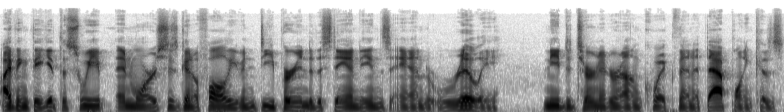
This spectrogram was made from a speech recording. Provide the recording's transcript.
I think they get the sweep, and Morris is going to fall even deeper into the standings and really need to turn it around quick then at that point because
